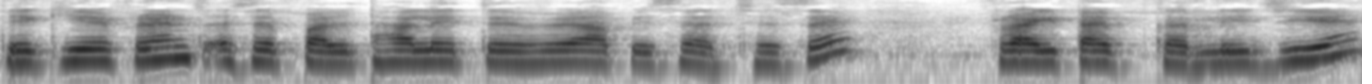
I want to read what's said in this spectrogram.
देखिए फ्रेंड्स ऐसे पलटा लेते हुए आप इसे अच्छे से फ्राई टाइप कर लीजिए।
